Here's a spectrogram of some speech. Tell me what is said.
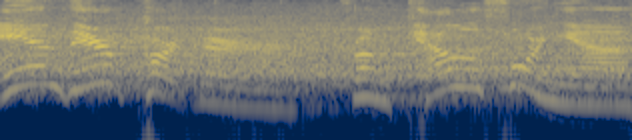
And their partner from California,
